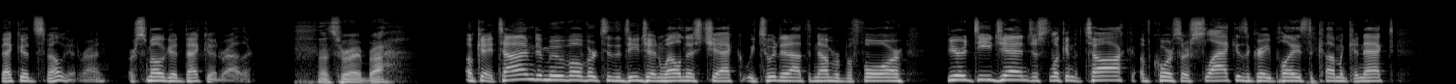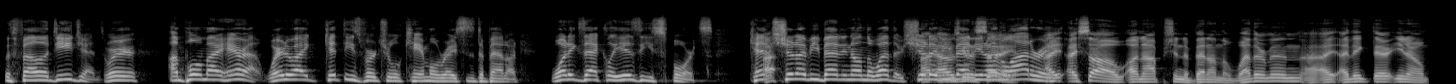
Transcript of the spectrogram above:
Bet good, smell good, Ryan. Or smell good, bet good, rather. That's right, bruh. Okay, time to move over to the DGen wellness check. We tweeted out the number before. If you're a DGen just looking to talk, of course, our Slack is a great place to come and connect with fellow DGens. Where I'm pulling my hair out. Where do I get these virtual camel races to bet on? What exactly is esports? Can, I- should I be betting on the weather? Should I, be was gonna betting on the lottery? I, I saw an option to bet on the weatherman. I, I think they're, you know,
